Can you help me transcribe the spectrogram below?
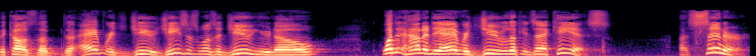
Because the, the average Jew, Jesus was a Jew, you know. What did, how did the average Jew look at Zacchaeus? A sinner.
